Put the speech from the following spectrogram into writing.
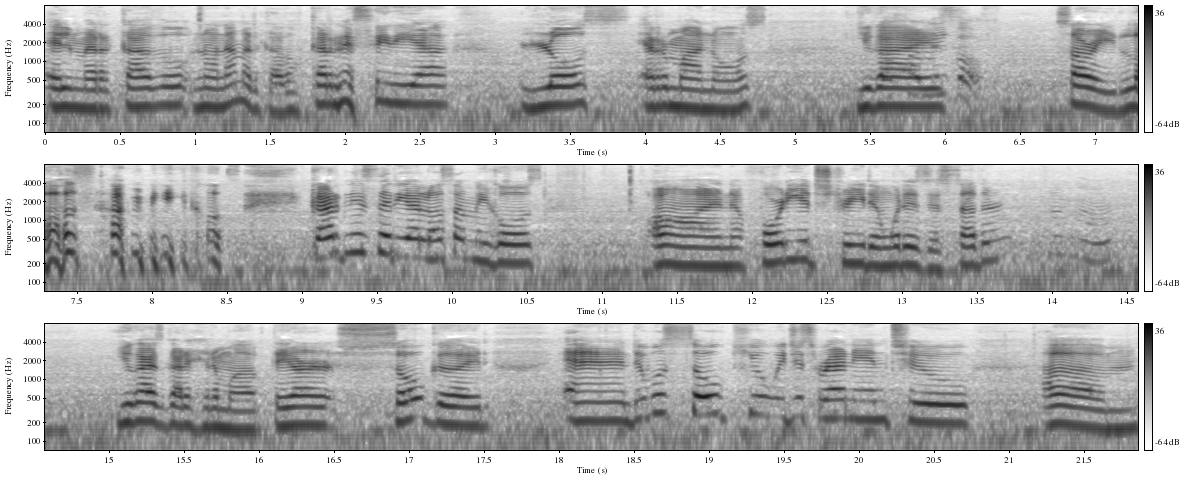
el mercado, no, not mercado, carnicería Los Hermanos. You guys, sorry, Los Amigos. Carnicería Los Amigos on 40th Street and what is this, Southern? Mm-hmm. You guys gotta hit them up. They are so good. And it was so cute. We just ran into um,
